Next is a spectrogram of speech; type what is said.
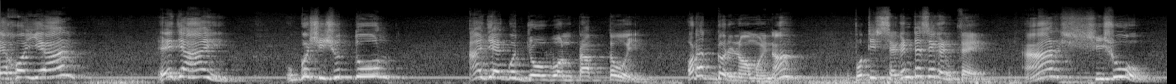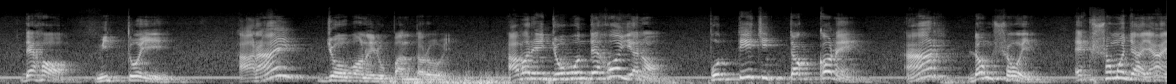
দেখো ইয়ান এই যে আই উগ্র শিশুর তুল আই যে একবার যৌবন প্রাপ্ত হই। হঠাৎ করে নময় না? প্রতি সেকেন্ডে সেকেন্ডে। আর শিশু দেহ মৃত্যুই আর আই যৌবনে হই। আবার এই যৌবন দেহ যেন প্রতি চিত্তক্ষণে আর ধ্বংস হই। এক সময় যায় আই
